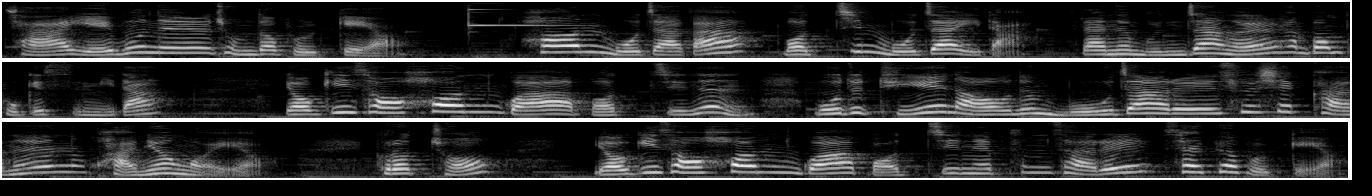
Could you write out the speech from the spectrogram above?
자, 예문을 좀 더 볼게요. 헌 모자가 멋진 모자이다. 라는 문장을 한번 보겠습니다. 여기서 헌과 멋지는 모두 뒤에 나오는 모자를 수식하는 관형어예요. 그렇죠. 여기서 헌과 멋진의 품사를 살펴볼게요.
